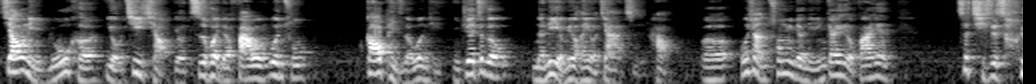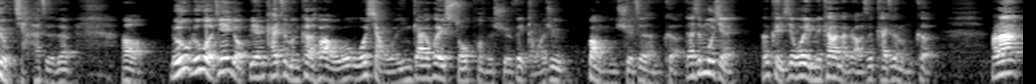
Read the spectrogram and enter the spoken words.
教你如何有技巧、有智慧的发问，问出。高品质的问题，你觉得这个能力有没有很有价值？好，呃，我想聪明的你应该有发现，这其实超有价值的哦。如如果今天有别人开这门课的话，我我想我应该会手捧着学费赶快去报名学这门课。但是目前很可惜，我也没看到哪个老师开这门课。好啦，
